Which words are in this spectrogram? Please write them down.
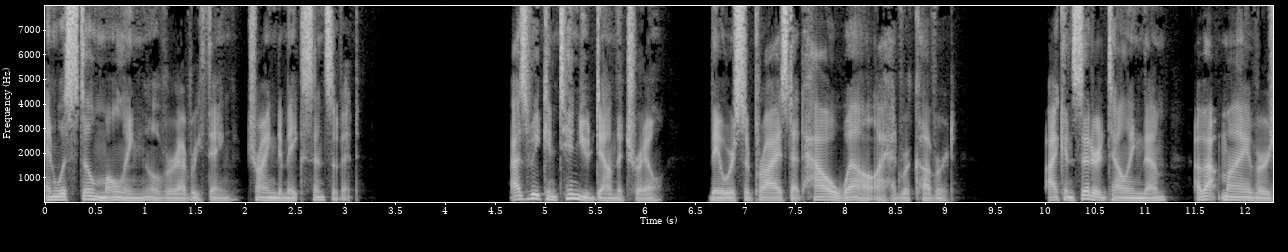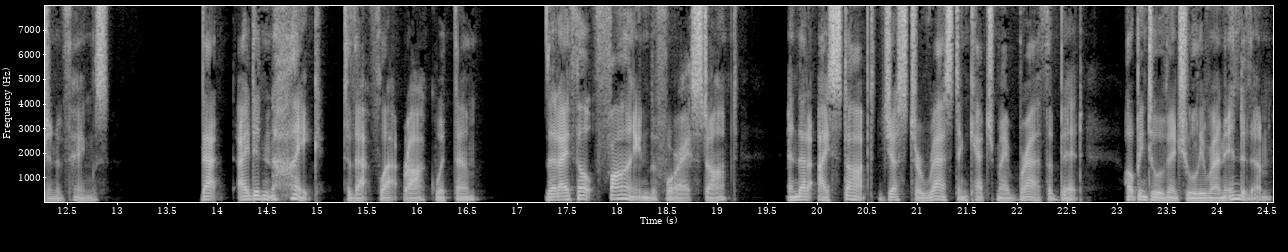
and was still mulling over everything, trying to make sense of it. As we continued down the trail, they were surprised at how well I had recovered. I considered telling them about my version of things. That I didn't hike to that flat rock with them, that I felt fine before I stopped, and that I stopped just to rest and catch my breath a bit, hoping to eventually run into them.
